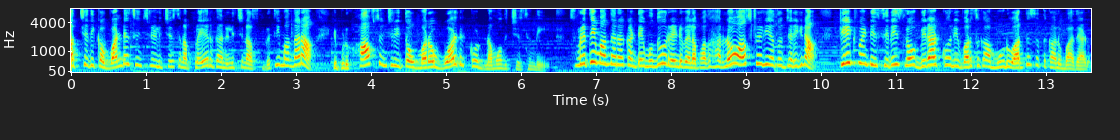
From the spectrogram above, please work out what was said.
అత్యధిక వన్డే సెంచరీలు చేసిన ప్లేయర్గా నిలిచిన స్మృతి మందాన ఇప్పుడు హాఫ్ సెంచరీతో మరో వరల్డ్ రికార్డ్ నమోదు చేసింది. స్మృతి మందాన కంటే ముందు రెండు వేల పదహారులో ఆస్ట్రేలియాతో జరిగిన టీ ట్వంటీ సిరీస్లో విరాట్ కోహ్లీ వరుసగా మూడు అర్ధశతకాలు బాదాడు.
